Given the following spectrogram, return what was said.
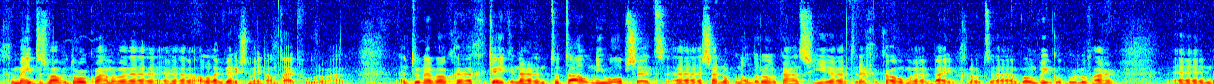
gemeentes waar we doorkwamen allerlei werkzaamheden aan het uitvoeren waren. En toen hebben we ook gekeken naar een totaal nieuwe opzet. zijn op een andere locatie terechtgekomen bij een grote woonwinkelboulevard. En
